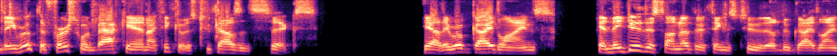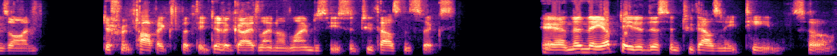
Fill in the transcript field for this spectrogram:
They wrote the first one back in I think it was 2006. Yeah, they wrote guidelines, and they do this on other things too. They'll do guidelines on different topics, but they did a guideline on Lyme disease in 2006. And then they updated this in 2018. So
